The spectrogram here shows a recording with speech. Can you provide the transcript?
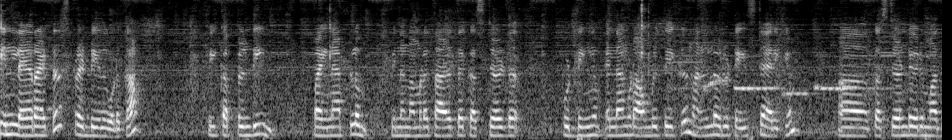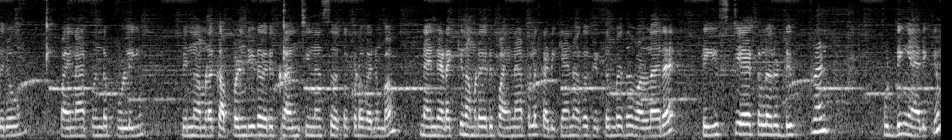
തിൻ ലെയറായിട്ട് സ്പ്രെഡ് ചെയ്ത് കൊടുക്കാം. ഈ കപ്പലിന്റെയും പൈനാപ്പിളും പിന്നെ നമ്മുടെ താഴത്തെ കസ്റ്റേർഡ് പുഡിങ്ങും എല്ലാം കൂടെ ആകുമ്പോഴത്തേക്ക് നല്ലൊരു ടേസ്റ്റ് ആയിരിക്കും. കസ്റ്റേർഡിന്റെ ഒരു മധുരവും പൈനാപ്പിളിന്റെ പുളിയും പിന്നെ നമ്മുടെ കപ്പലിന്റെ ഒരു ക്രഞ്ചിനെസ്സും ഒക്കെ കൂടെ വരുമ്പം പിന്നെ അതിന്റെ ഇടയ്ക്ക് നമ്മുടെ ഒരു പൈനാപ്പിൾ കടിക്കാനും ഒക്കെ കിട്ടുമ്പോൾ ഇത് വളരെ ടേസ്റ്റി ആയിട്ടുള്ള ഒരു ഡിഫറെന്റ് പുഡിംഗ് ആയിരിക്കും.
